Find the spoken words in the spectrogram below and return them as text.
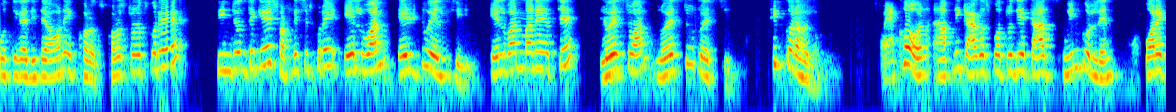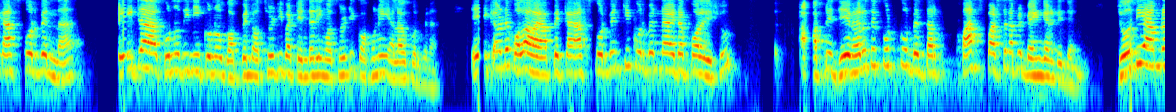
পত্রিকায় দিতে অনেক খরচ। খরচ টরচ করে তিনজন থেকে শর্টলিস্টেড করে L one L two L three L one মানে হচ্ছে lowest one lowest two lowest three ঠিক করা হলো। এখন আপনি কাগজপত্র দিয়ে কাজ উইন করলেন, পরে কাজ করবেন না, এইটা কোনোদিনই কোনো গভর্নমেন্ট অথরিটি বা টেন্ডারিং অথরিটি কখনোই অ্যালাউ করবে না। এই কারণে বলা হয়, আপনি কাজ করবেন কি করবেন না, এটা পরের ইস্যু আপনি যে ভ্যালুতে কোট করবেন, তার পাঁচ পার্সেন্ট আপনি ব্যাংক গ্যারান্টি দেন। যদি আমরা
